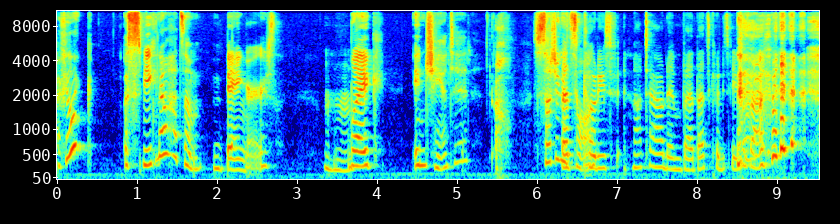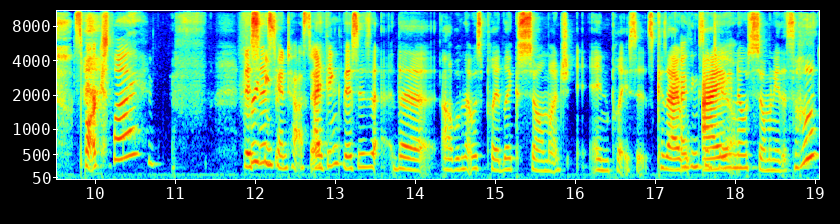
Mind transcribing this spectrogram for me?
I feel like Speak Now had some bangers, Mhm. like Enchanted. Oh. Such a good That's song. Cody's, not to out him, but that's Cody's favorite song. Sparks Fly. This Freaking is- fantastic. I think this is the album that was played like so much in places because I I think so, I too. know so many of the songs.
